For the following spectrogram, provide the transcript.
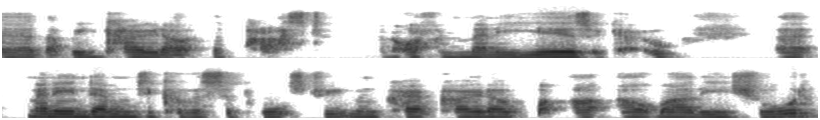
uh, that have been carried out in the past, and often many years ago, uh, many indemnity cover supports treatment carried out, out by the insured,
